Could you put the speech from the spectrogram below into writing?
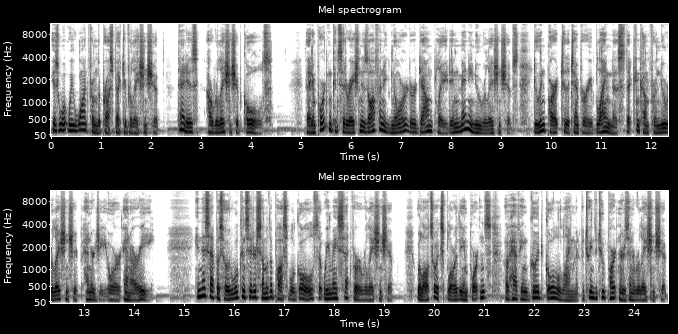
is what we want from the prospective relationship. That is, our relationship goals. That important consideration is often ignored or downplayed in many new relationships, due in part to the temporary blindness that can come from new relationship energy, or NRE. In this episode, we'll consider some of the possible goals that we may set for a relationship. We'll also explore the importance of having good goal alignment between the two partners in a relationship.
